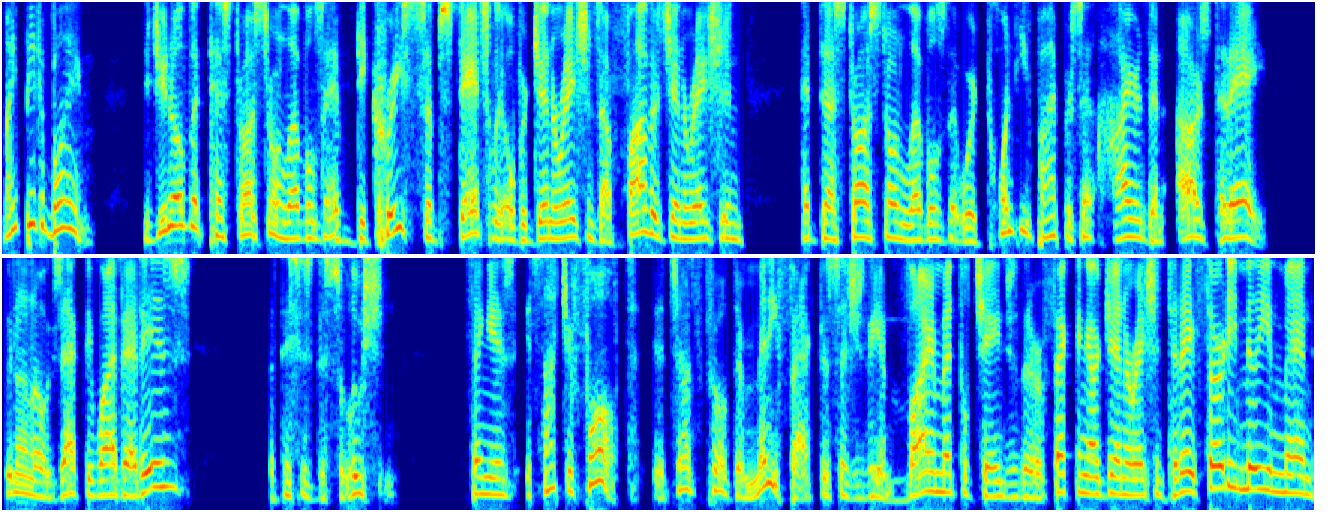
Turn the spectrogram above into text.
might be to blame. Did you know that testosterone levels have decreased substantially over generations? Our father's generation had testosterone levels that were 25% higher than ours today. We don't know exactly why that is, but this is the solution. Thing is, it's not your fault. It's not your fault. There are many factors, such as the environmental changes that are affecting our generation today. 30 million men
